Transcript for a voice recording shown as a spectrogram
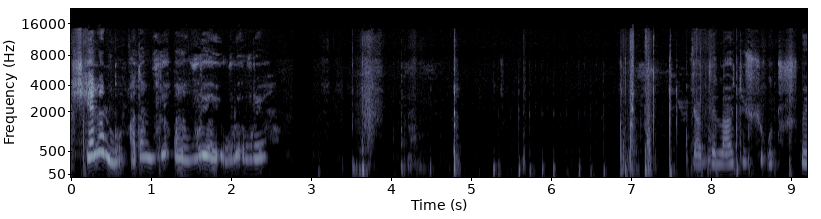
Şey lan bu. Adam vuruyor bana vuruyor vuruyor vuruyor. Ya bir de Light'ın şu uçuşma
